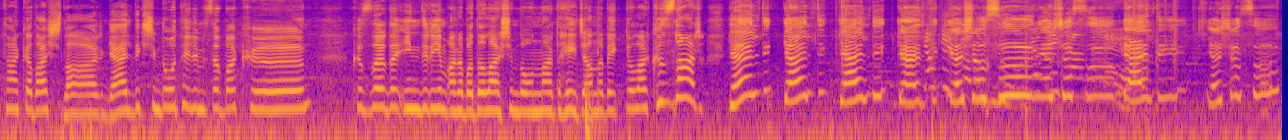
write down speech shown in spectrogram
Evet arkadaşlar geldik şimdi otelimize bakın. Kızları da indireyim arabadalar şimdi onlar da heyecanla bekliyorlar. Kızlar geldik geldik geldik geldik yaşasın yaşasın geldik yaşasın.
